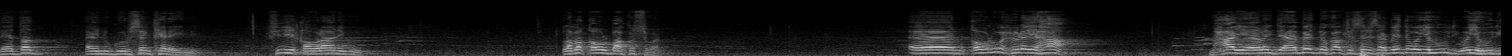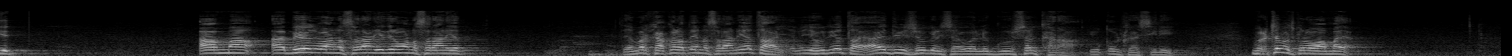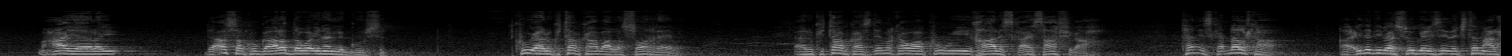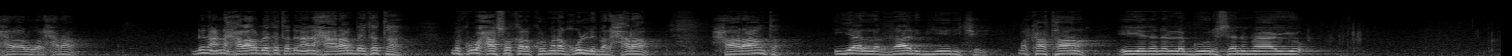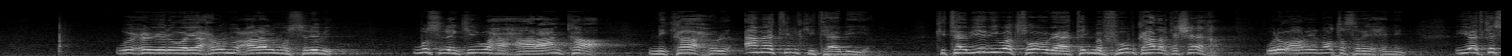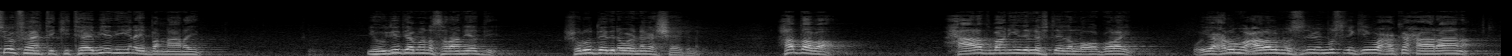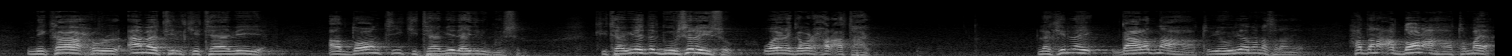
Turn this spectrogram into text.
dee dad aynu guursan karaynin. Fiihi qowlaani buuli laba qowl baa ku sugan. Qowl wuxuu leeya ha maxaa yeelay dee aabaheed bay ku abtirsanaysa aabaheedna waa yahuudi waa yahuudiyad. Ama aabaheed waa nasraan iyadina waa nasraaniyad. Dee markaa kol hadday nasraaniyad tahay ama yahuudiyad tahay aayaddii bay soo gelaysaa waa la guursan karaa yuu qowlkaasi leey muctamadkuna waa maya maxaa yeelay dee asalku gaalada waa inaan la guursan. Kuwii ahlu kitaabkaha baa la soo reebay. Ahlu kitaabkaasi dee markaa waa kuwii khaaliska ah saafiga ah tan iska dhalka qaacidadii baa soo gelaysa ida ijtamaca alxalaalu walxaraam dhinacna xalaal bay ka tahay dhinacna xaaraan bay ka tahay. Markuu waxaasoo kale kulmana gullib alxaraam xaaraanta iyaa la haalib yeeli jiray. Markaa taana iyadana la guursan maayo wuxuu yihi wayaxrumu cala lmuslimi muslimkii waxaa xaaraan kaa nikaaxu lamati alkitaabiya kitaabiyadii waad soo ogaatay mafhuumka hadalka sheekha. Walow aanu inoo tasriixinin. Iyo aad ka soo fahamtay kitaabiyadii inay banaanayd yahuudiyaddii ama nasraaniyadii shuruuddeediina waa inaga sheegnay. Haddaba xaalad baan iyada lafteeda la ogolayn wayaxrumu cala lmuslimi muslimkii waxaa ka xaaraana nikaaxu lamati alkitaabiya. Addoontii kitaabiyada ahayd inuu guursado. Kitaabiyada haddaad guursanayso waa inay gabadh xor a tahay. Laakiin inay gaaladna ahaato yahuudiyad ama nasraaniyad haddana addoon ahaato maya.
